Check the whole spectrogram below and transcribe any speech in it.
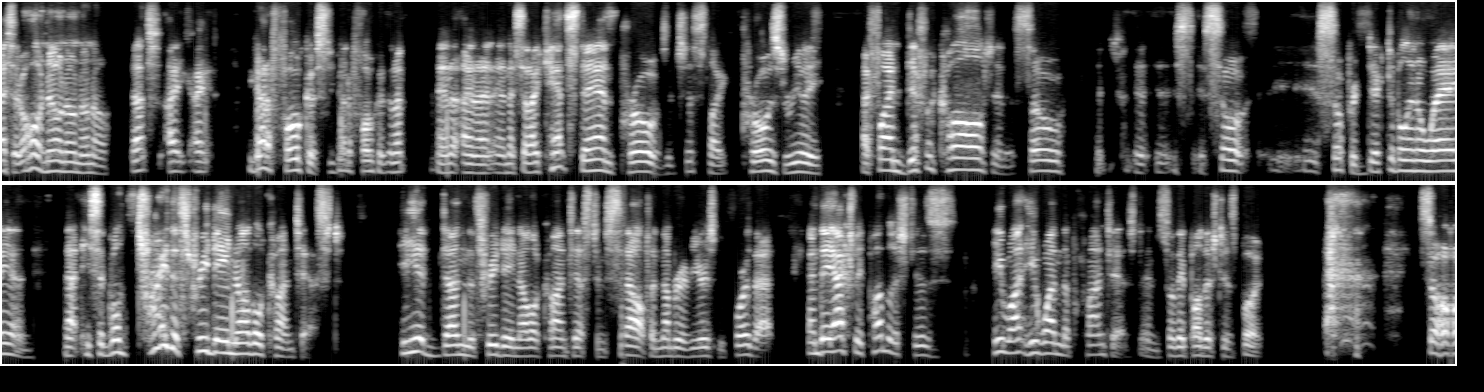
And I said, "Oh, no, no, no, no. That's I, I you got to focus. You got to focus." And I, and and I, and I said, "I can't stand prose. It's just like prose really." I find difficult and it's so it, it's, it's so it's so predictable in a way and that he said well try the three day novel contest he had done the three day novel contest himself a number of years before that and they actually published his he won he won the contest and so they published his book so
